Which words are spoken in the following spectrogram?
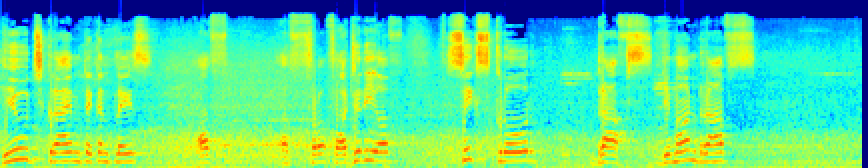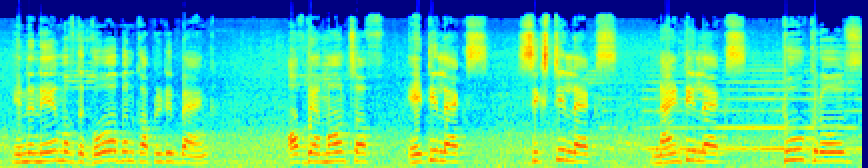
huge crime taken place of a forgery of 6 crore drafts, demand drafts in the name of the Goa Urban Cooperative Bank of the amounts of 80 lakhs, 60 lakhs, 90 lakhs, 2 crores,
